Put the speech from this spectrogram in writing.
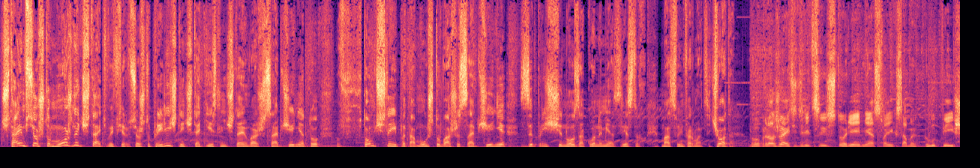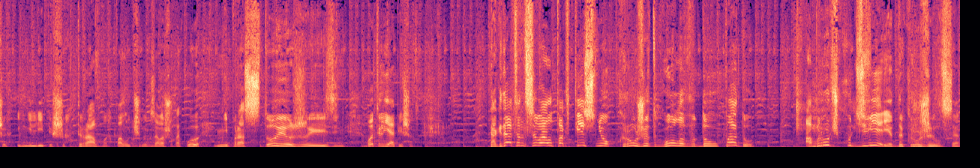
читаем все, что можно читать в эфир, все, что прилично читать. Если не читаем ваши сообщения, то в том числе и потому, что ваше сообщение запрещено законами о средствах массовой информации. Чего там? Но вы продолжаете делиться историями о своих самых глупейших и нелепейших травмах, полученных за вашу такую непростую жизнь. Вот Илья пишет. Когда танцевал под песню «Кружит голову до упаду», об ручку двери докружился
